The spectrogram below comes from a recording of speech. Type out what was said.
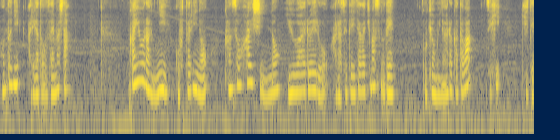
本当にありがとうございました。概要欄にお二人の感想配信の URL を貼らせていただきますので、ご興味のある方はぜひ聞いて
